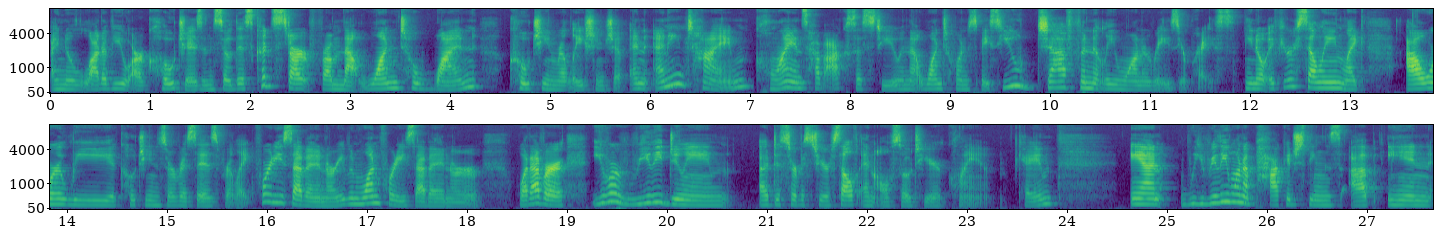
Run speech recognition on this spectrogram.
I know a lot of you are coaches, and so this could start from that one to one coaching relationship. And anytime clients have access to you in that one to one space, you definitely want to raise your price. You know, if you're selling like hourly coaching services for like 47 or even 147 or whatever, you are really doing a disservice to yourself and also to your client. Okay. And we really want to package things up in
